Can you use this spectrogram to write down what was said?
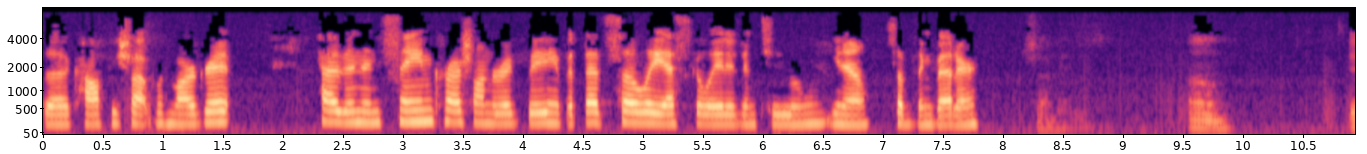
the coffee shop with Margaret. Had an insane crush on Rigby, but that slowly escalated into, you know, something better. Shy babies. Um, it-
